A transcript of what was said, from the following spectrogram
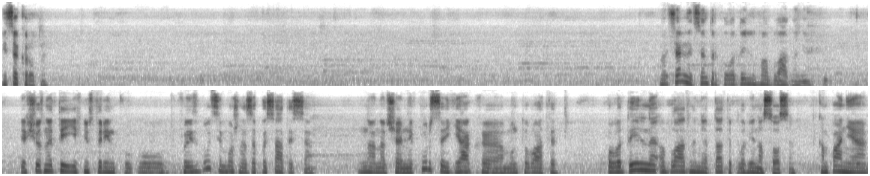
І це круто. Навчальний центр холодильного обладнання. Якщо знайти їхню сторінку у Фейсбуці, можна записатися на навчальні курси, як е, монтувати холодильне обладнання та теплові насоси. Компанія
